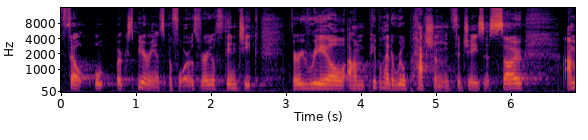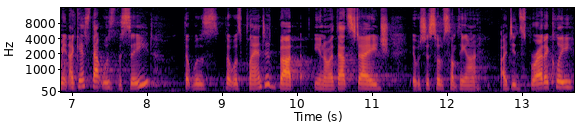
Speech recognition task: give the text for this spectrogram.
felt or, or experienced before. It was very authentic, very real. Um, people had a real passion for Jesus. So, I mean, I guess that was the seed that was that was planted. But you know, at that stage, it was just sort of something I, I did sporadically.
